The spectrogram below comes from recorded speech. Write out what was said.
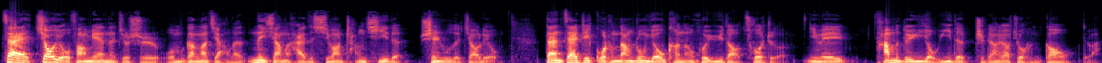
在交友方面呢，就是我们刚刚讲了，内向的孩子希望长期的深入的交流，但在这过程当中有可能会遇到挫折，因为。他们对于友谊的质量要求很高，对吧？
